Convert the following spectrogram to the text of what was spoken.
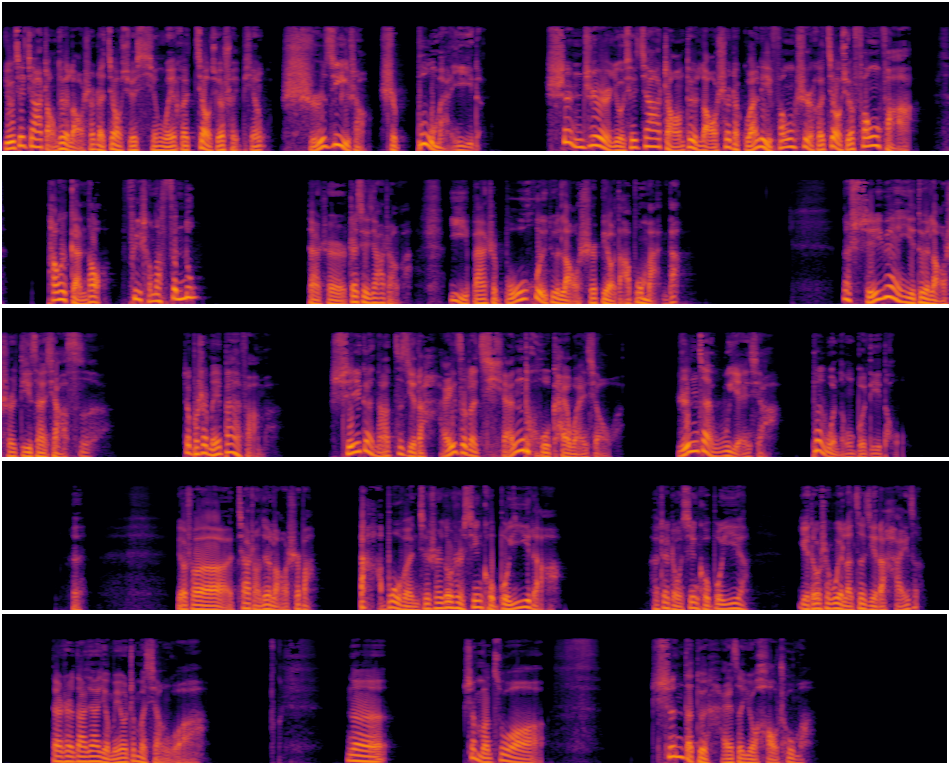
有些家长对老师的教学行为和教学水平实际上是不满意的，甚至有些家长对老师的管理方式和教学方法，他会感到非常的愤怒。但是这些家长啊，一般是不会对老师表达不满的。那谁愿意对老师低三下四？这不是没办法吗？谁敢拿自己的孩子的前途开玩笑啊？人在屋檐下，不能不低头。哼，要说家长对老师吧，大部分其实都是心口不一的啊。啊，这种心口不一啊，也都是为了自己的孩子。但是大家有没有这么想过啊？那？这么做，真的对孩子有好处吗？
